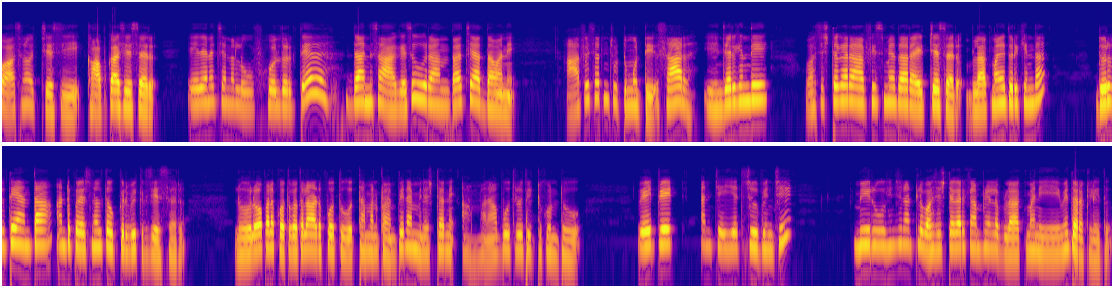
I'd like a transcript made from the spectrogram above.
వాసన వచ్చేసి కాపు కాసేశారు. ఏదైనా చిన్న లూప్ హోల్ దొరికితే దాన్ని సాగేసి ఊరంతా చేద్దామని. ఆఫీసర్ని చుట్టుముట్టి సార్ ఏం జరిగింది? వశిష్ఠ గారి ఆఫీస్ మీద రైడ్ చేశారు. బ్లాక్ మనీ దొరికిందా? దొరికితే ఎంత? అంటూ ప్రశ్నలతో ఉక్కిరిబిక్కిరి చేశారు. లోపల కొత్త కొత్తలు ఆడిపోతూ తమను పంపిన మినిస్టర్ని అమ్మనా బూతులు తిట్టుకుంటూ వెయిట్ వెయిట్ అని చెయ్యెత్తి చూపించి మీరు ఊహించినట్లు వశిష్ఠ గారి కంపెనీలో బ్లాక్ మనీ ఏమీ దొరకలేదు.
